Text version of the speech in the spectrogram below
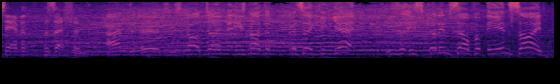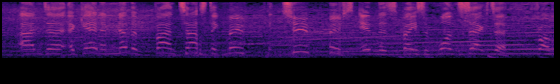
seventh position. And uh, he's not done. He's not done overtaking yet. He's, he's got himself up the inside, and uh, again another fantastic move. Two moves in the space of one sector from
